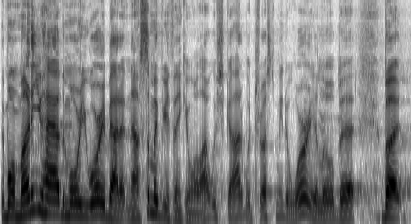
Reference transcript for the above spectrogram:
The more money you have, the more you worry about it. Now, some of you are thinking, well, I wish God would trust me to worry a little bit. But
